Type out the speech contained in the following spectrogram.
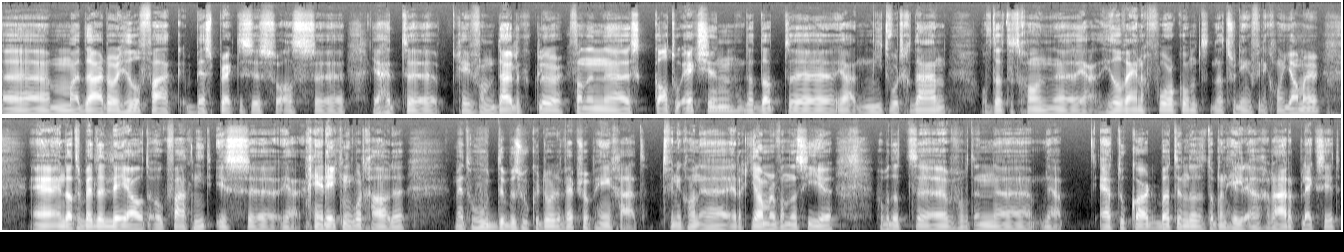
Uh, maar daardoor heel vaak best practices zoals uh, ja, het uh, geven van een duidelijke kleur van een call to action, dat dat ja, niet wordt gedaan. Of dat het gewoon ja, heel weinig voorkomt. Dat soort dingen vind ik gewoon jammer. En dat er bij de layout ook vaak niet is, ja, geen rekening wordt gehouden met hoe de bezoeker door de webshop heen gaat. Dat vind ik gewoon erg jammer, want dan zie je bijvoorbeeld dat bijvoorbeeld een ja, add to cart button, dat het op een hele erg rare plek zit.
